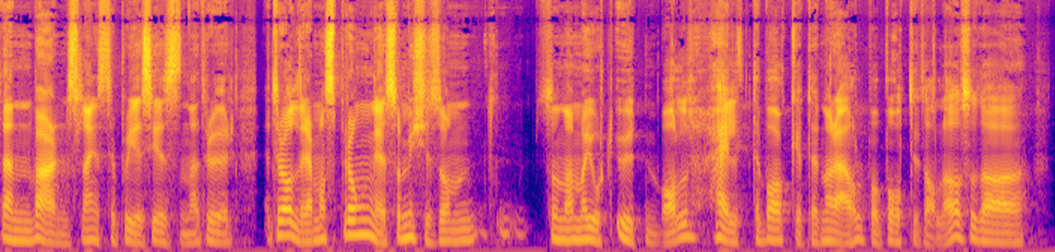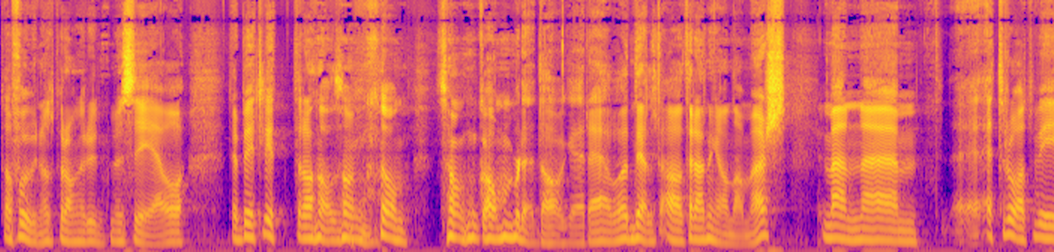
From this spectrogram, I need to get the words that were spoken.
den verdens lengste preseason. Jeg tror, jeg tror aldri de har sprunget så mye som, som, de har gjort uten ball, helt tilbake til når jeg holdt på på 80-tallet. Altså da, da, får vi nå sprang rundt museet. og Det er blitt litt sånn, sånn, sånn gamle dager og en del av treningene deres. Men eh, jeg tror at vi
